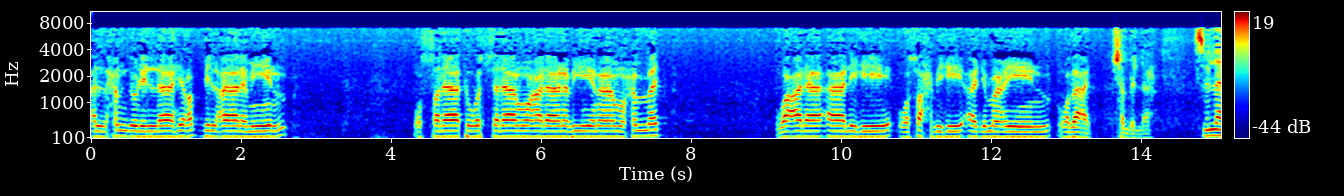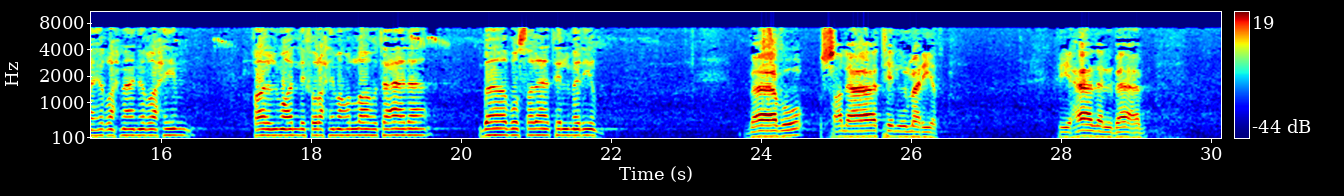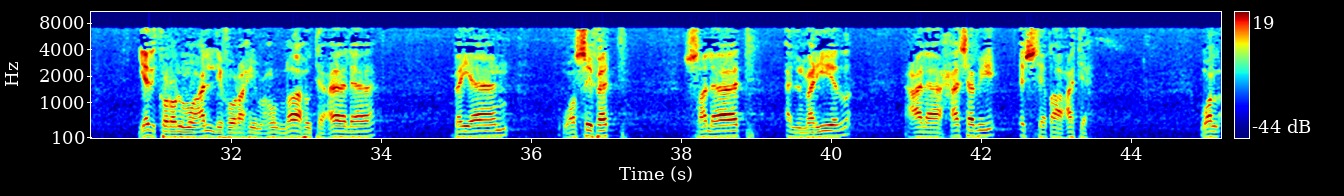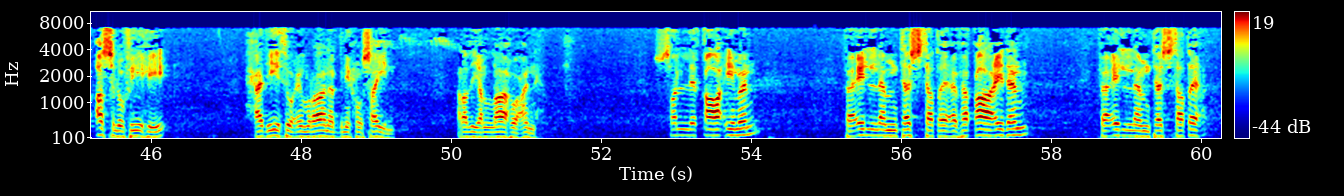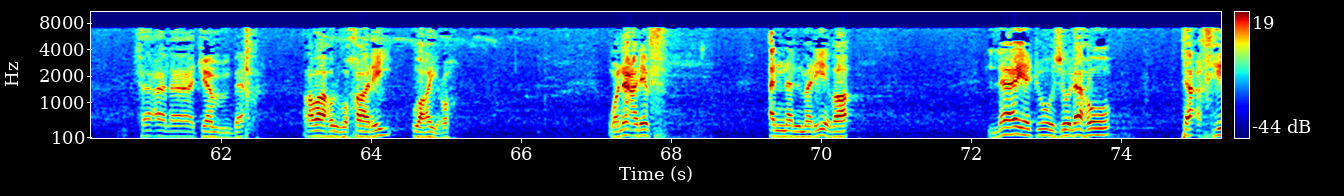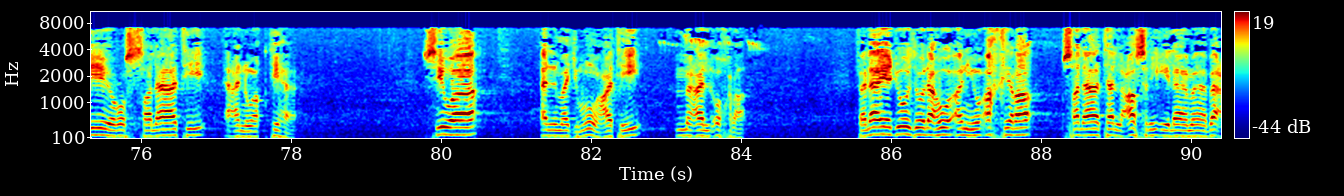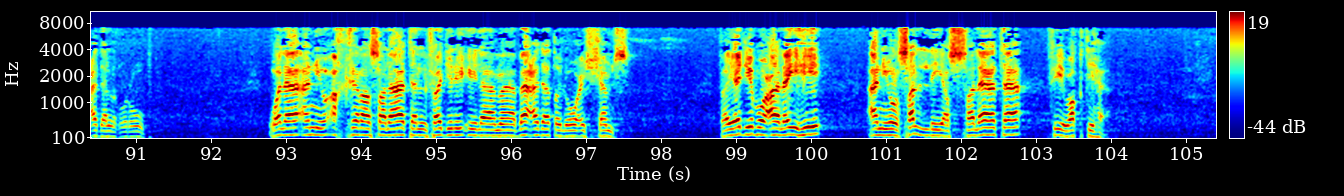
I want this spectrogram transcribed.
الحمد لله رب العالمين والصلاة والسلام على نبينا محمد وعلى آله وصحبه أجمعين وبعد. بسم الله بسم الله الرحمن الرحيم. قال المؤلف رحمه الله تعالى باب صلاة المريض. باب صلاة المريض. في هذا الباب يذكر المؤلف رحمه الله تعالى بيان وصفة صلاة المريض على حسب استطاعته. والأصل فيه حديث عمران بن حسين رضي الله عنه. صل قائما فإن لم تستطع فقاعدا فإن لم تستطع فعلى جنب. رواه البخاري وغيره. ونعرف أن المريض لا يجوز له تأخير الصلاة عن وقتها سوى المجموعة مع الأخرى. فلا يجوز له أن يؤخر صلاة العصر إلى ما بعد الغروب ولا أن يؤخر صلاة الفجر إلى ما بعد طلوع الشمس. فيجب عليه أن يصلي الصلاة في وقتها.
